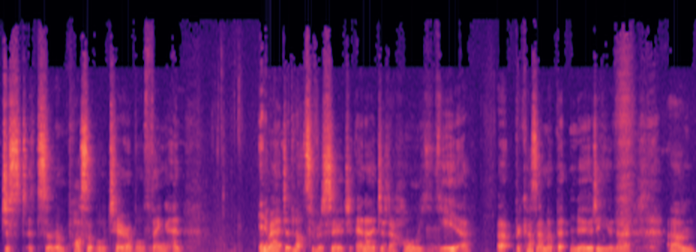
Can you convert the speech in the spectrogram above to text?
just it's an impossible, terrible thing. And anyway, I did lots of research and I did a whole year. Uh, because I'm a bit nerdy, you know, um,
